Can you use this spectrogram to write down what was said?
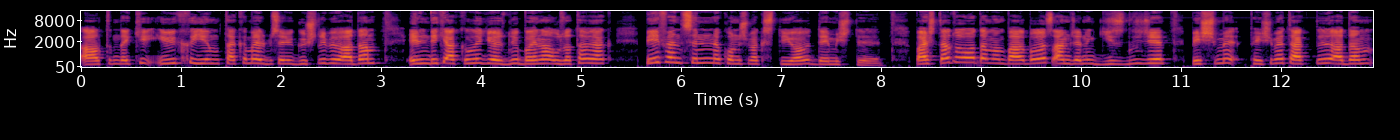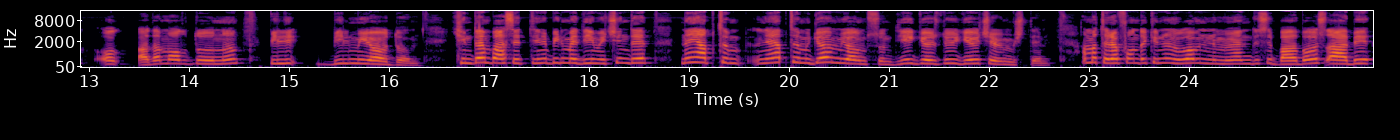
altındaki iri kıyım takım elbiseli güçlü bir adam elindeki akıllı gözlüğü bana uzatarak beyefendi seninle konuşmak istiyor demişti. Başta da o adamın Barbaros amcanın gizlice peşime, peşime taktığı adam ol- adam olduğunu bil- bilmiyordum. Kimden bahsettiğini bilmediğim için de ne yaptım ne yaptığımı görmüyor musun diye gözlüğü geri çevirmiştim. Ama telefondakinin Romney'nin mühendisi Barbaros abi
